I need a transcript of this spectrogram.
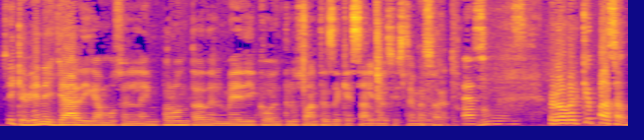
Sí, que viene ya, digamos, en la impronta del médico, incluso antes de que salga el sistema educativo. Pero a ver, ¿qué pasa?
